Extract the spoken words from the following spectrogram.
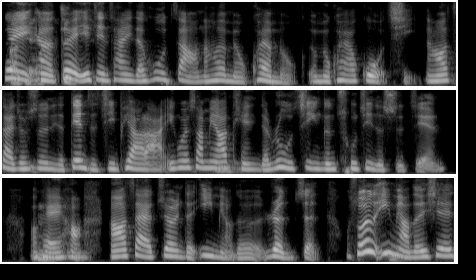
对，嗯，对，也检查你的护照，然后有没有快有没有有没有快要过期，然后再就是你的电子机票啦，因为上面要填你的入境跟出境的时间，OK，好，然后再最后你的疫苗的认证，所有的疫苗的一些。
